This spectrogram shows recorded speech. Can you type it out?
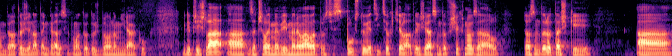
uh, byla to žena tenkrát, si pamatuju, to už bylo na míráku kdy přišla a začala mi vyjmenovávat prostě spoustu věcí, co chtěla. Takže já jsem to všechno vzal, dal jsem to do tašky a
